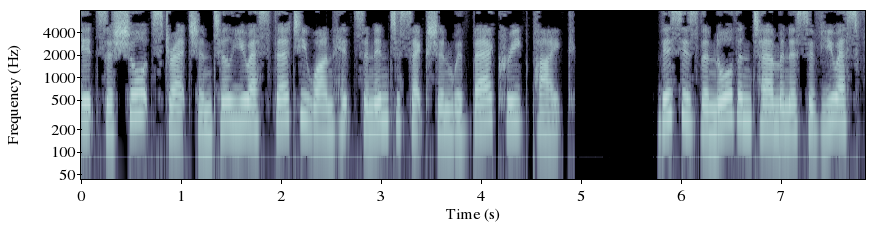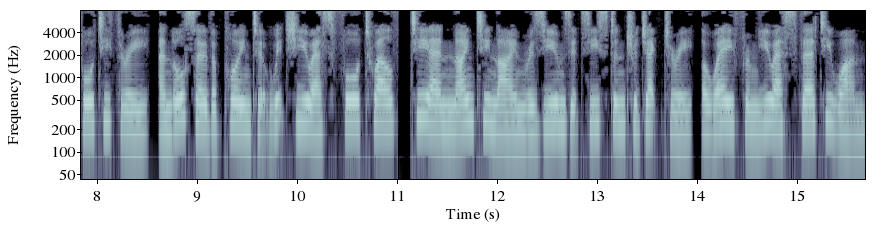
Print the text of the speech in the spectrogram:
It's a short stretch until US 31 hits an intersection with Bear Creek Pike. This is the northern terminus of US 43, and also the point at which US 412, TN 99 resumes its eastern trajectory, away from US 31.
